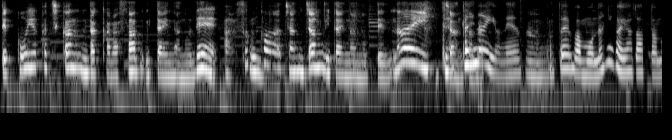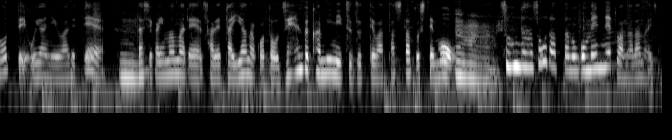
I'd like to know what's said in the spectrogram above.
てこういう価値観だからさみたいなのであそっか、ちゃんちゃんみたいなのってないじゃん絶対ないいよね。うん。例えばもう何が嫌だったのって親に言われてうん、私が今までされた嫌なことを全部紙に綴って渡したとしても、うん、そんなそうだったのごめんねとはならないじゃん。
